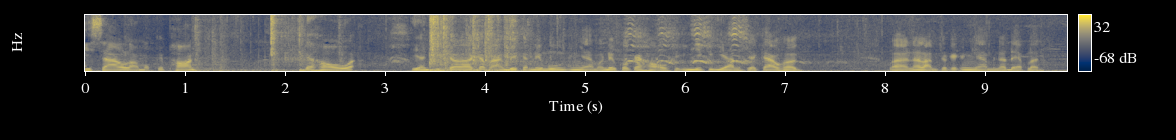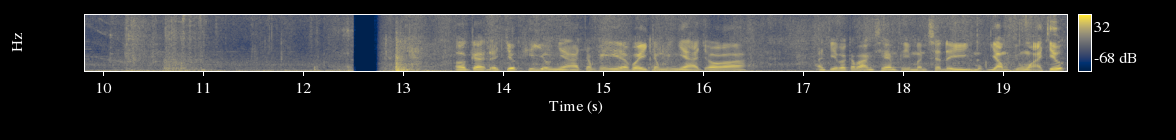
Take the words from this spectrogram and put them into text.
phía sau là một cái pond cái hồ á. Thì anh chị cho các bạn biết là nếu mua căn nhà mà nếu có cái hồ thì như cái giá nó sẽ cao hơn. Và nó làm cho cái căn nhà mình nó đẹp lên. Ok để trước khi vô nhà trong cái à, quay trong cái nhà cho anh chị và các bạn xem thì mình sẽ đi một vòng phía ngoài trước.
